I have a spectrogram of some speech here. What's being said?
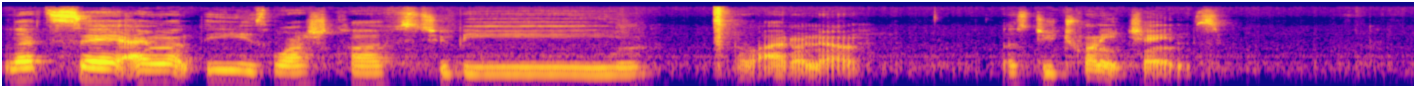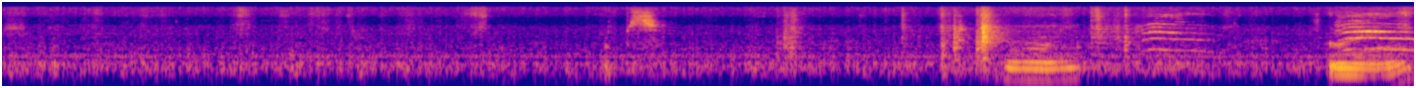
Let's say I want these washcloths to be, oh, I don't know. Let's do 20 chains. Oops. Two, three,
